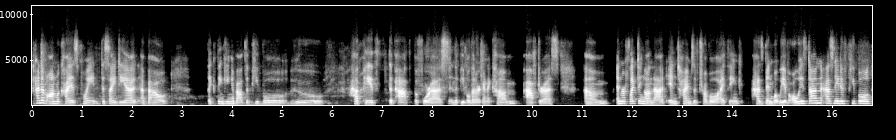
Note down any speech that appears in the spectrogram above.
Kind of on wakaya's point this idea about like thinking about the people who have paved the path before us and the people that are going to come after us. Um, and reflecting on that in times of trouble, I think has been what we have always done as Native people.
